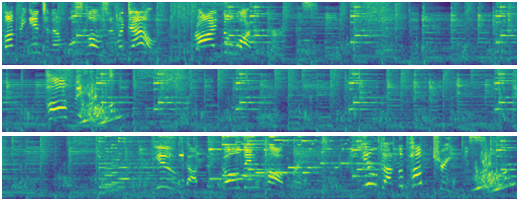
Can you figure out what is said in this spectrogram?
Bumping into them will slow Zuma down. Ride the water currents. Perfect! You got the golden paw print. You got the pup treats.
